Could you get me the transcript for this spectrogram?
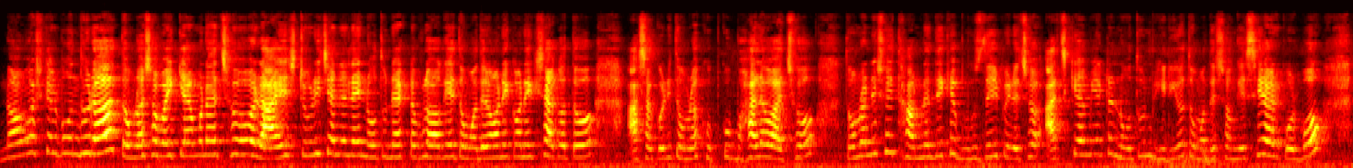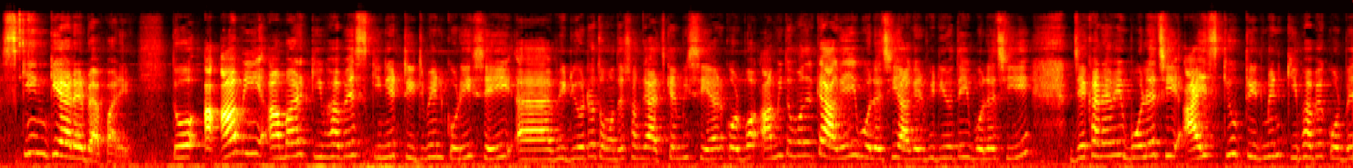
নমস্কার বন্ধুরা, তোমরা সবাই কেমন আছো? রায় স্টোরি চ্যানেলে নতুন একটা ব্লগে তোমাদের অনেক অনেক স্বাগত। আশা করি তোমরা খুব খুব ভালো আছো। তোমরা নিশ্চয়ই থামনে দেখে বুঝতেই পেরেছ, আজকে আমি একটা নতুন ভিডিও তোমাদের সঙ্গে শেয়ার করব স্কিন কেয়ারের ব্যাপারে। তো আমি আমার কীভাবে স্কিনের ট্রিটমেন্ট করি সেই ভিডিওটা তোমাদের সঙ্গে আজকে আমি শেয়ার করব। আমি তোমাদেরকে আগেই বলেছি, আগের ভিডিওতেই বলেছি, যেখানে আমি বলেছি আইস কিউব ট্রিটমেন্ট কীভাবে করবে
